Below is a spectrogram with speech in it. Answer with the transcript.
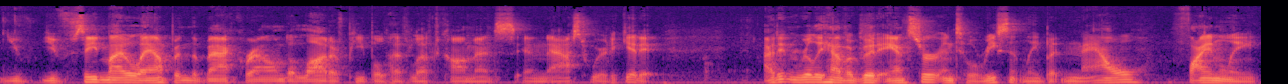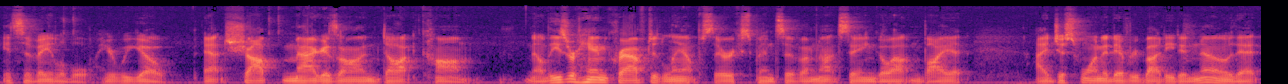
you've you've seen my lamp in the background. A lot of people have left comments and asked where to get it. I didn't really have a good answer until recently, but now finally it's available. Here we go at shopmagazon.com. Now, these are handcrafted lamps. They're expensive. I'm not saying go out and buy it. I just wanted everybody to know that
